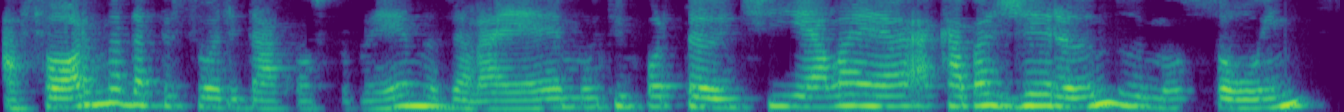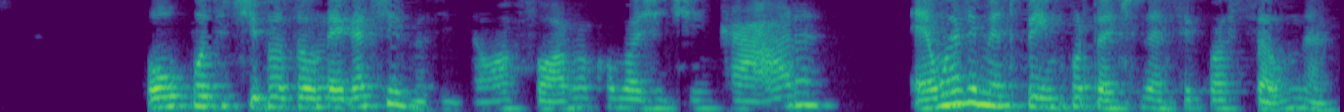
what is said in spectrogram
a forma da pessoa lidar com os problemas, ela é muito importante e ela é, acaba gerando emoções ou positivas ou negativas. Então, a forma como a gente encara é um elemento bem importante nessa equação, né?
